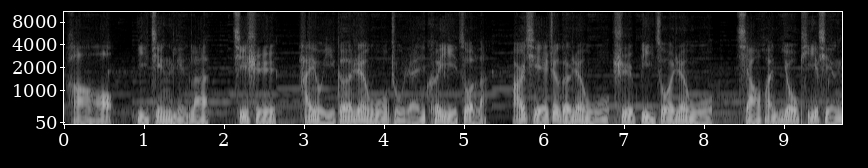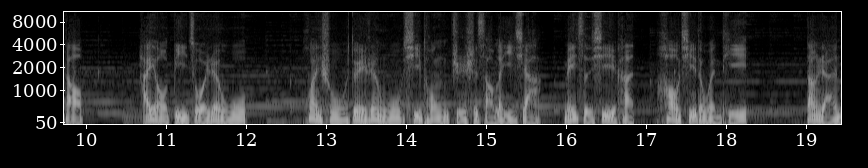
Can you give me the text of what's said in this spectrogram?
好，已经领了。其实还有一个任务，主人可以做了。”而且这个任务是必做任务，小幻又提醒道：“还有必做任务。”幻鼠对任务系统只是扫了一下，没仔细看，好奇的问题：“当然，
